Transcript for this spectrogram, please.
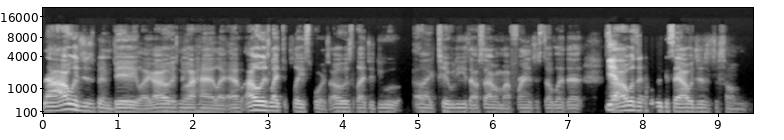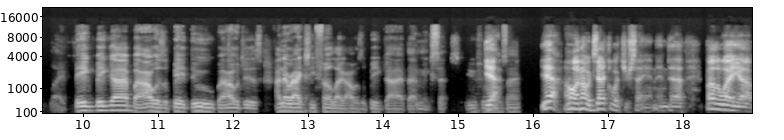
Nah, I always just been big. Like I always knew I had like I I always like to play sports. I always like to do uh, activities outside with my friends and stuff like that. So Yeah. I wasn't. We could say I was just some like big big guy, but I was a big dude. But I was just I never actually felt like I was a big guy. If that makes sense. You feel Yeah. what I'm saying? Yeah. Oh, I know exactly what you're saying. And uh, by the way, uh,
